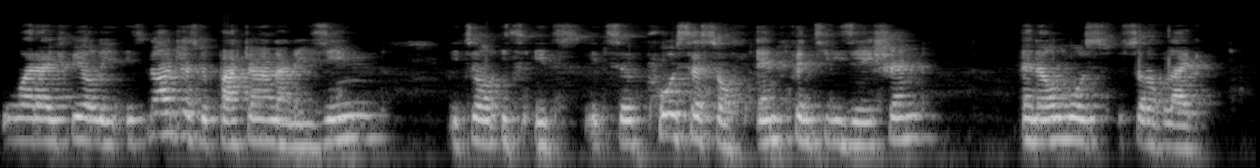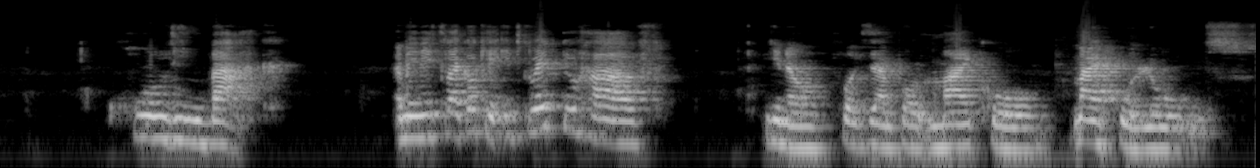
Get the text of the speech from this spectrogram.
what I feel it's not just the pattern analyzing, it's, a, it's, it's, it's a process of infantilization and almost sort of like holding back. I mean, it's like, okay, it's great to have you know, for example, micro, micro loans.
